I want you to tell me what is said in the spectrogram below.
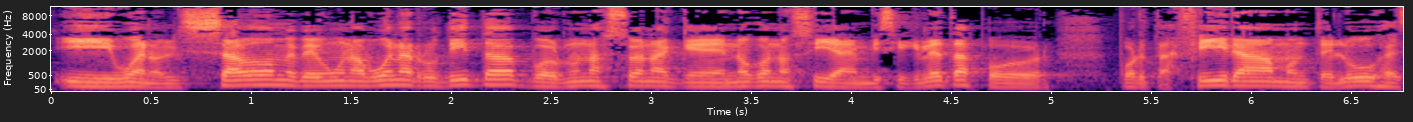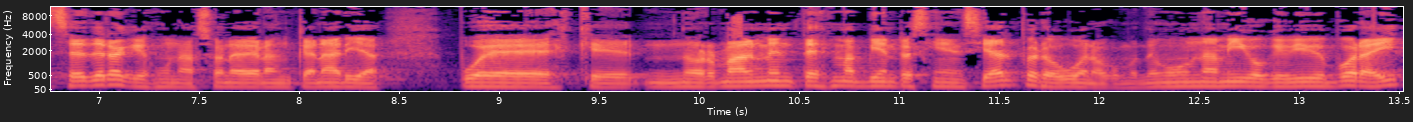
Y bueno, el sábado me pegó una buena rutita por una zona que no conocía en bicicletas, por, por Tafira, Monteluz, etcétera, que es una zona de Gran Canaria, pues que normalmente es más bien residencial, pero bueno, como tengo un amigo que vive por ahí,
